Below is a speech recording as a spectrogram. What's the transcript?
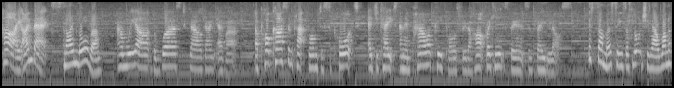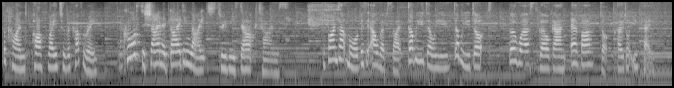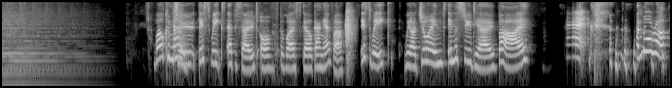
Hi, I'm Bex, And I'm Laura. and we are the worst girl gang ever. A podcast and platform to support, educate, and empower people through the heartbreaking experience of baby loss. This summer sees us launching our one of a kind pathway to recovery. A course to shine a guiding light through these dark times. To find out more, visit our website www.theworstgirlgangever.co.uk. Welcome to this week's episode of The Worst Girl Gang Ever. This week, we are joined in the studio by Bex! and Laura.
